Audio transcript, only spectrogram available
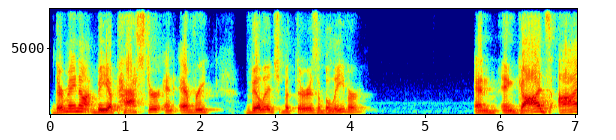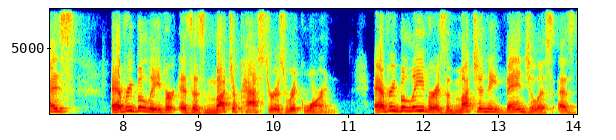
There may not be a pastor in every village, but there is a believer. And in God's eyes, every believer is as much a pastor as Rick Warren. Every believer is as much an evangelist as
